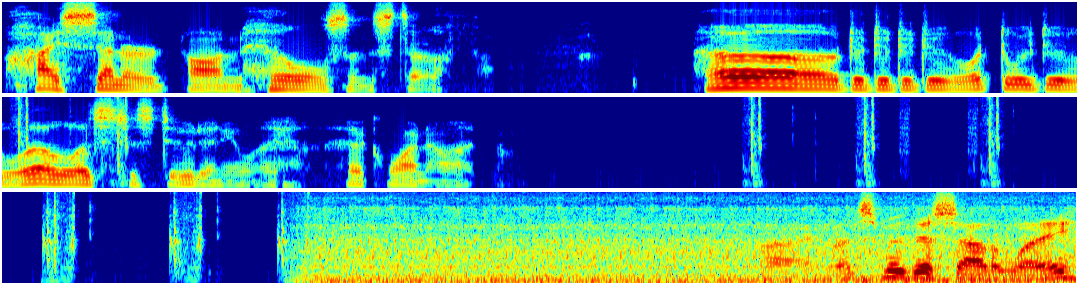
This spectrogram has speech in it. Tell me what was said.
high centered on hills and stuff. Oh, do do do do. What do we do? Well, let's just do it anyway. Heck, why not? All right, let's move this out of the way.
